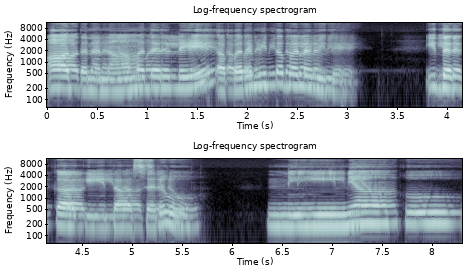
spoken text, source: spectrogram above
ಆತನ ನಾಮದಲ್ಲೇ ಅಪರಿಮಿತ ಬಲವಿದೆ. ಇದಕ್ಕಾಗಿ ದಾಸರು, ನೀನ್ಯಾಕೋ?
